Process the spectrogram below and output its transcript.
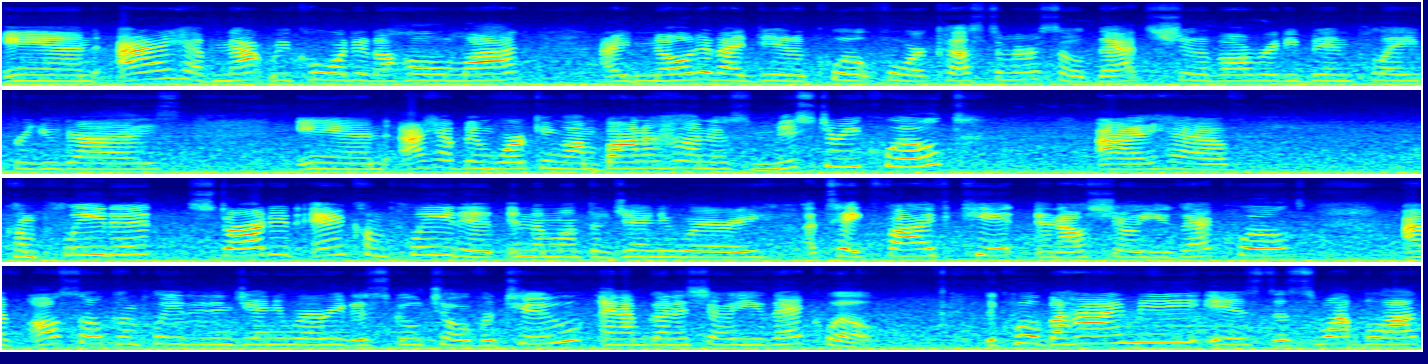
And I have not recorded a whole lot. I know that I did a quilt for a customer, so that should have already been played for you guys. And I have been working on Bonnie Hunter's mystery quilt. I have completed, started and completed in the month of January a Take 5 kit and I'll show you that quilt. I've also completed in January the Scooch Over 2 and I'm going to show you that quilt. The quilt behind me is the Swap Block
